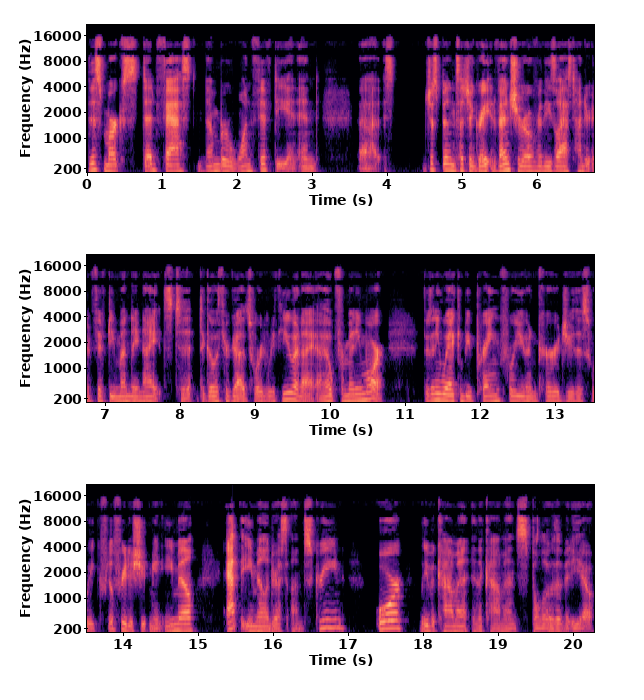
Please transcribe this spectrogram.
This marks Steadfast number 150, and, and uh, just been such a great adventure over these last 150 Monday nights to, to go through God's Word with you, and I, I hope for many more. If there's any way I can be praying for you, encourage you this week, feel free to shoot me an email at the email address on screen or leave a comment in the comments below the video.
